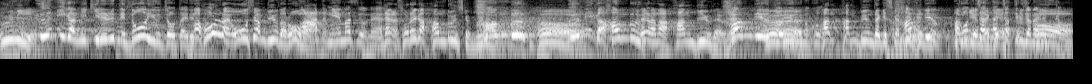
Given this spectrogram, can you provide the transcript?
海。海。が見切れるってどういう状態ですか？まあ本来オーシャンビューだろうが。わーって見えますよね。だからそれがが半分しか見えない。半分？海が半分？だからまあ半ビューだよね。半ビューというの？半半ビューだけしか見えない。半ビュー？ごっちゃになっちゃってるじゃないですか。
